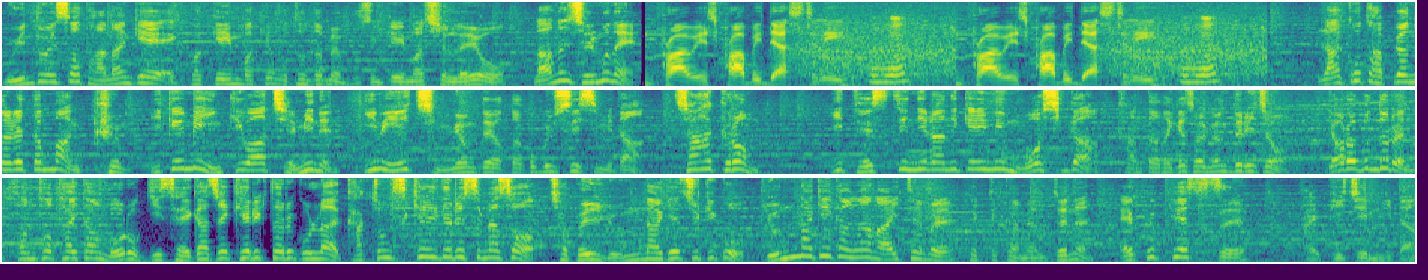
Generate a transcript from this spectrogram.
무인도에서 단 한 개의 액박 게임밖에 못한다면 무슨 게임 하실래요? 라는 질문에 Probably it's probably Destiny. Probably it's probably Destiny. 라고 답변을 했던 만큼 이 게임의 인기와 재미는 이미 증명되었다고 볼 수 있습니다. 자 그럼 이 데스티니라는 게임이 무엇인가 간단하게 설명드리죠. 여러분들은 헌터 타이탄 워록 이 세 가지 캐릭터를 골라 각종 스킬들을 쓰면서 적을 욕나게 죽이고 욕나게 강한 아이템을 획득하면 되는 FPS RPG입니다.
